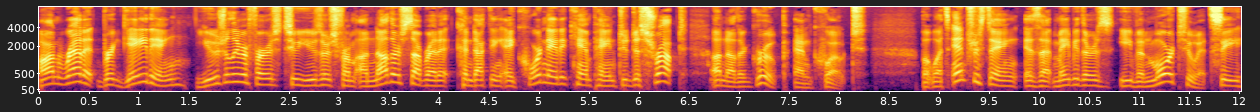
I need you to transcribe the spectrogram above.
On Reddit, brigading usually refers to users from another subreddit conducting a coordinated campaign to disrupt another group. End quote. But what's interesting is that maybe there's even more to it. See,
